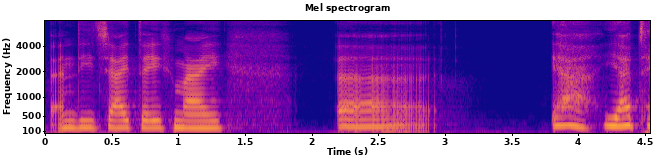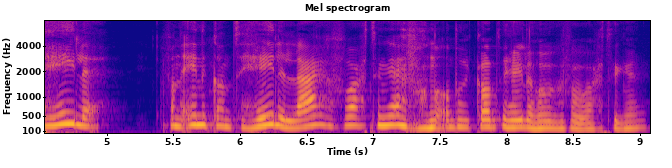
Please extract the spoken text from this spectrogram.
en die zei tegen mij... eh, ja, je hebt hele... Van de ene kant hele lage verwachtingen... en van de andere kant hele hoge verwachtingen.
